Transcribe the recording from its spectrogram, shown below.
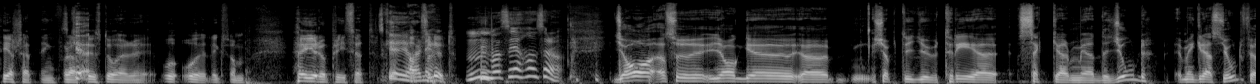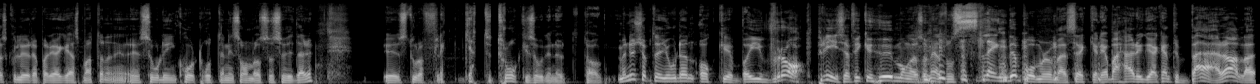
till ersättning för Ska att du står och, och liksom höjer upp priset. Ska jag göra Absolut. det? Mm, vad säger Hansa då? Ja, alltså jag, eh, jag köpte ju tre säckar med jord, med gräsjord, för jag skulle reparera gräsmattan. Solen gick hårt åt den i somras och så vidare. Eh, Stora fläck, jättetråkig såg den ut ett tag. Men nu köpte jag jorden och eh, var i vrakpris. Jag fick ju hur många som helst som slängde på mig de här säckarna. Jag bara herregud, jag kan inte bära alla.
